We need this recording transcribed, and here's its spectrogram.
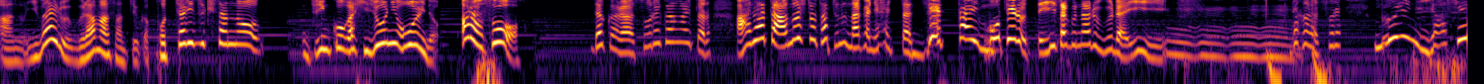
あのいわゆるグラマーさんというかぽっちゃり好きさんの人口が非常に多いの。あらそうだからそれ考えたらあなたあの人たちの中に入ったら絶対モテるって言いたくなるぐらい、だからそれ無理に痩せよ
